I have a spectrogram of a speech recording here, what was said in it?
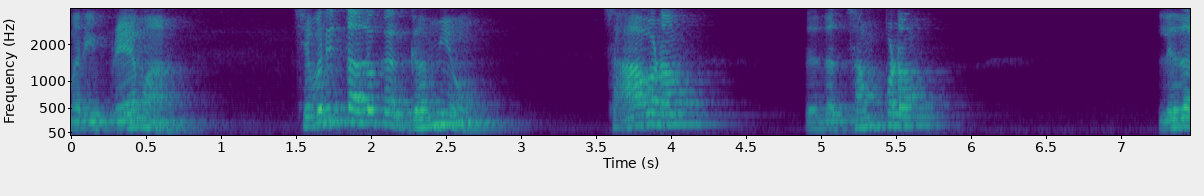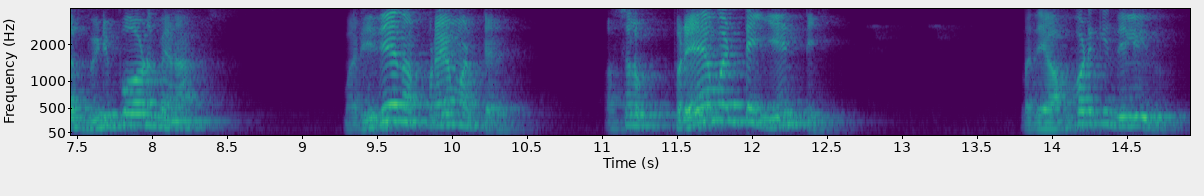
మరి ప్రేమ చివరి తాలూకా గమ్యం చావడం లేదా చంపడం లేదా విడిపోవడమేనా? మరి ఇదేనా ప్రేమ అంటే? అసలు ప్రేమ అంటే ఏంటి? అది ఎవ్వడికి తెలియదు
